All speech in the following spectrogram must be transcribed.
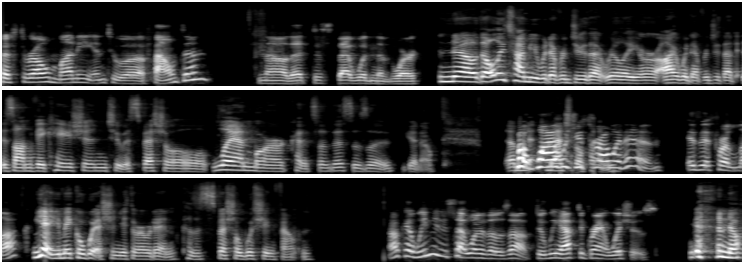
to throw money into a fountain, no, that just that wouldn't have worked. No, the only time you would ever do that, really, or I would ever do that, is on vacation to a special landmark. Uh, So this is a, you know, a But why would you throw thing. it in? Is it for luck? Yeah, you make a wish and you throw it in because it's a special wishing fountain. Okay, we need to set one of those up. Do we have to grant wishes? no.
